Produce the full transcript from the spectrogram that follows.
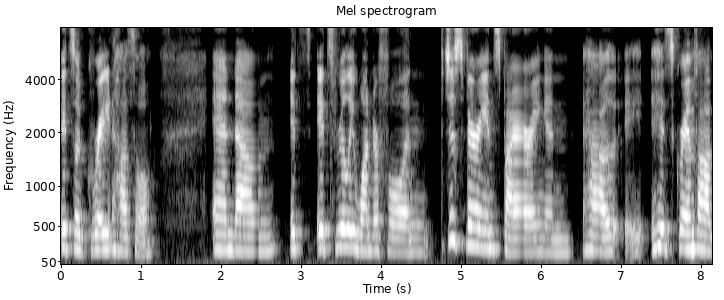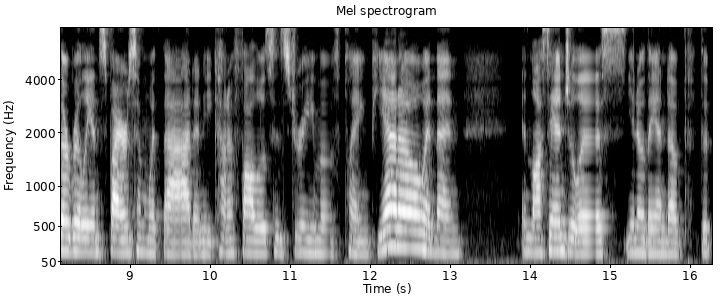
It's a great hustle. And um, it's it's really wonderful and just very inspiring and how his grandfather really inspires him with that and he kind of follows his dream of playing piano and then in Los Angeles, you know, they end up the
